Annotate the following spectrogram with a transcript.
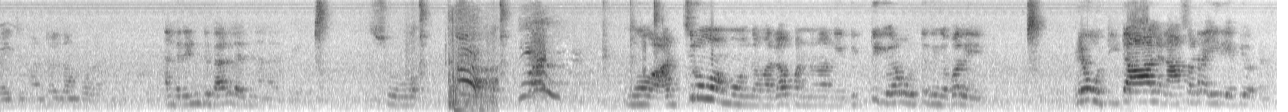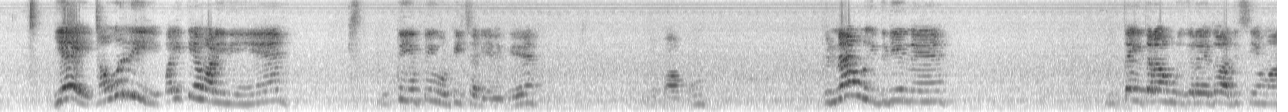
ரைட்டு மெண்டல் தான் போல. அந்த ரெண்டு பேக்ல எது நல்லா இருக்கு. ஸோ மோ அடிச்சிருவோம் மோ இந்த மாதிரிலாம் பண்ணனா. நீ டிப்டிக்கு வேற ஒட்டுதுங்க பாரு. அப்படியே ஒட்டிட்டால நான் சொல்றேன் இரு எப்படி ஒட்டணும் ஏய் நவுரி பைத்தியமாடி நீ. விட்டு எப்படி ஒட்டிச்சாடி எனக்கு. பாப்போம் பின்ன உனக்கு திடீர்னு? முத்த இதெல்லாம் கொடுக்குற ஏதோ அதிசயமா?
